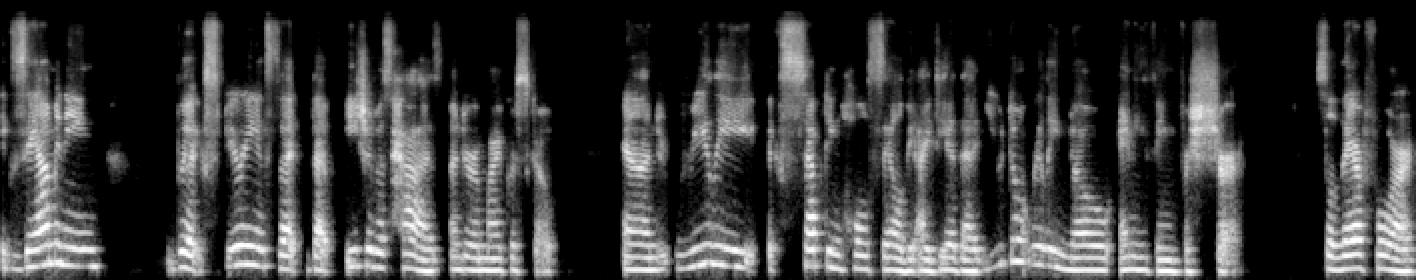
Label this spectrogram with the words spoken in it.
examining the experience that, that each of us has under a microscope and really accepting wholesale the idea that you don't really know anything for sure. So, therefore,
